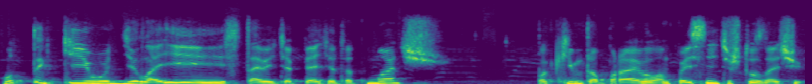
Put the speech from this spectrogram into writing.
Вот такие вот дела. И ставить опять этот матч по каким-то правилам. Поясните, что значит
